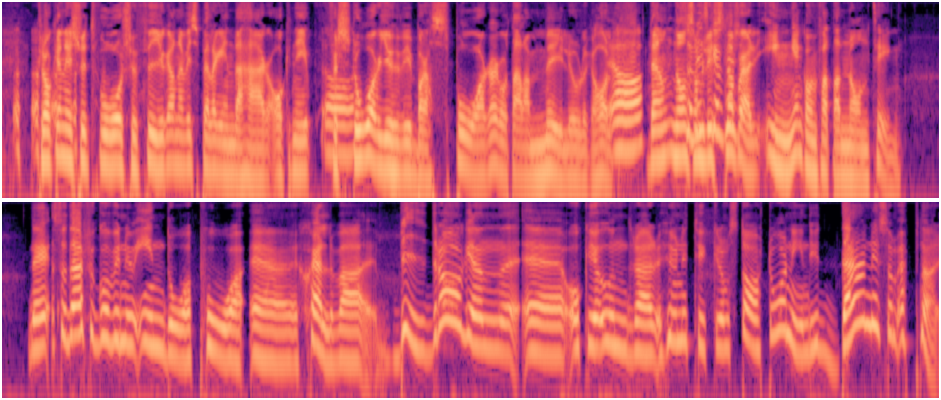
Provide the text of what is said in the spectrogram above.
Klockan är 22.24 när vi spelar in det här och ni Ja. förstår ju hur vi bara spårar åt alla möjliga olika håll. Ja, Den, någon Så som lyssnar på det här, ingen kommer fatta någonting. nej, så därför går vi nu in då på eh, själva bidragen eh, och jag undrar hur ni tycker om startordningen. Det är ju Danny som öppnar.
